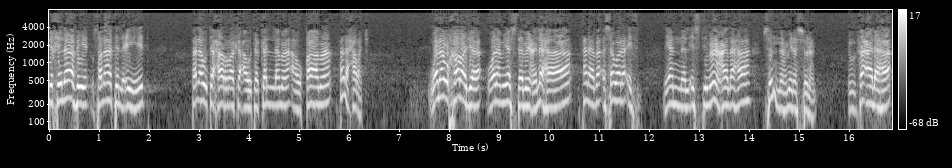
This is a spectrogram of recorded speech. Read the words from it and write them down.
بخلاف صلاة العيد فلو تحرك أو تكلم أو قام فلا حرج. ولو خرج ولم يستمع لها فلا بأس ولا إثم. لأن الاستماع لها سنة من السنن. إن فعلها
